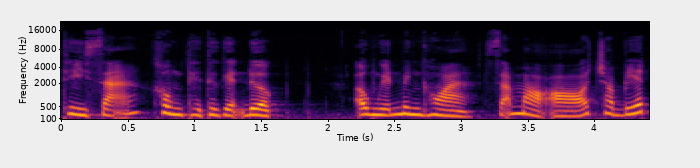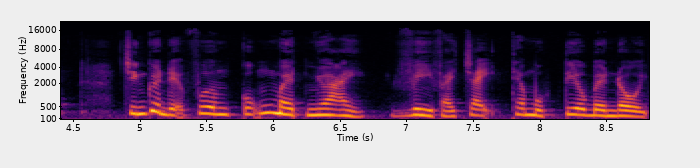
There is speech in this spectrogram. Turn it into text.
thì xã không thể thực hiện được. Ông Nguyễn Minh Hòa, xã Mỏ Ó cho biết, chính quyền địa phương cũng mệt nhoài vì phải chạy theo mục tiêu bền nổi.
